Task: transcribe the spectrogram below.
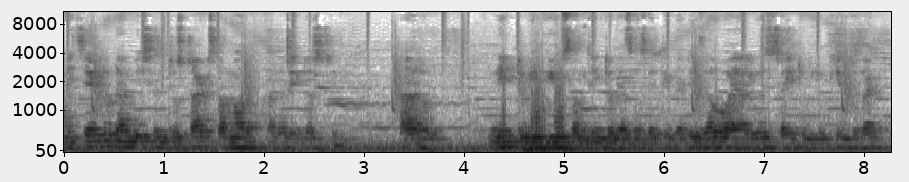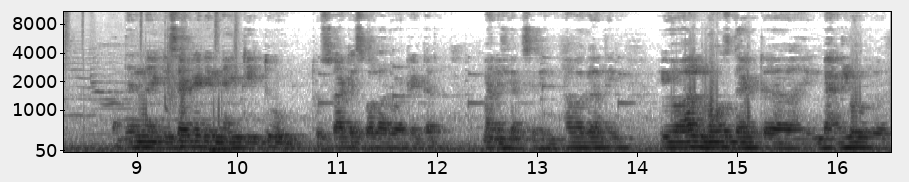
my my ambition to start start some industry other industry to need to give something to the society. That is how I always try to look into that. Then I decided in 92 to start a solar water heater manufacturing. However, you all know that uh, in Bangalore uh,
